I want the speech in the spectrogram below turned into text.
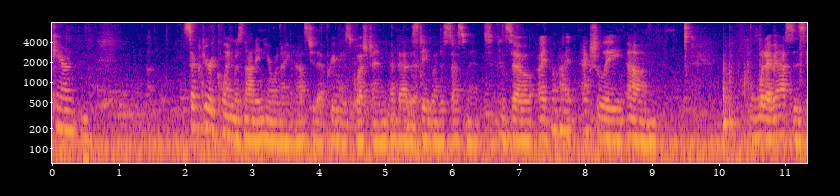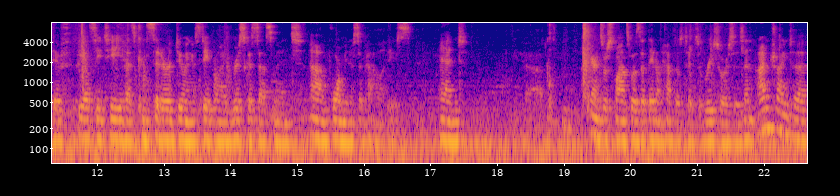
Karen, Secretary Quinn was not in here when I asked you that previous question about a statewide assessment. And so I, I Mhm. actually, um, what I've asked is if the LCT has considered doing a statewide risk assessment, um, for municipalities. And uh, Karen's response was that they don't have those types of resources. And I'm trying to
